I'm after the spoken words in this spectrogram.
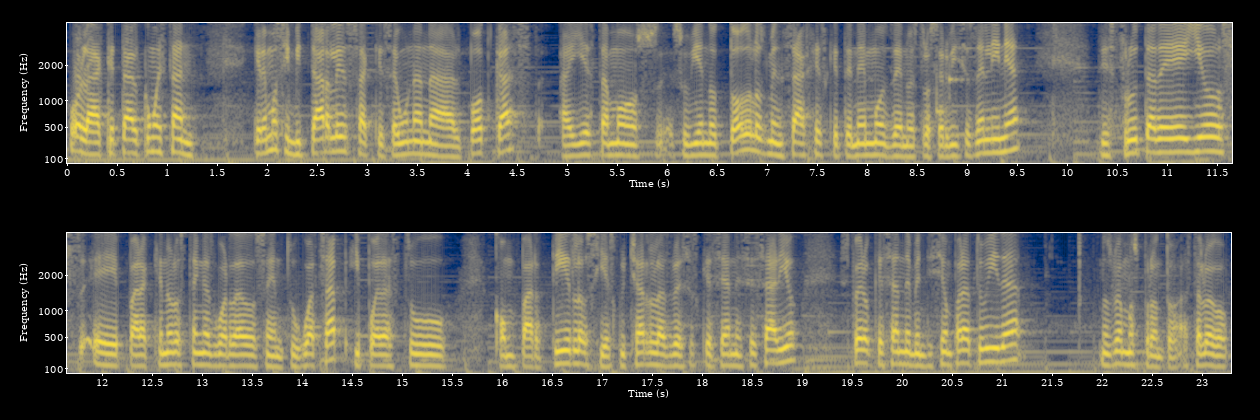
Hola, ¿qué tal? ¿Cómo están? Queremos invitarles a que se unan al podcast. Ahí estamos subiendo todos los mensajes que tenemos de nuestros servicios en línea. Disfruta de ellos eh, para que no los tengas guardados en tu WhatsApp y puedas tú compartirlos y escucharlos las veces que sea necesario. Espero que sean de bendición para tu vida. Nos vemos pronto. Hasta luego.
